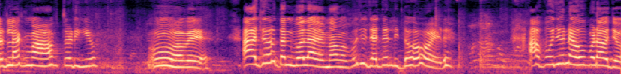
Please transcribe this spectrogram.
એટલાકમાં હાફ ચડી ગયો. હું હવે આ જો તને બોલાવે મામા પૂજુ જા જલ્દી દોડ. આ પૂજુ ને ઉપડાવજો.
